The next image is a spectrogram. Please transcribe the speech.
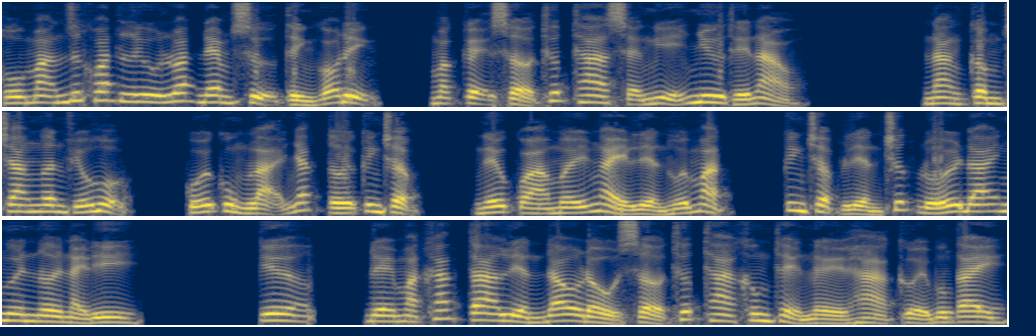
Hồ mãn dứt khoát lưu loát đem sự tình gõ định, mặc kệ sở thước tha sẽ nghĩ như thế nào. Nàng cầm trang ngân phiếu hộ, cuối cùng lại nhắc tới kinh chậm, nếu quá mấy ngày liền hối mặt, kinh chập liền trước đối đãi ngươi nơi này đi. Kia, đề mặt khác ta liền đau đầu sở thước tha không thể nề hà cười buông tay,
